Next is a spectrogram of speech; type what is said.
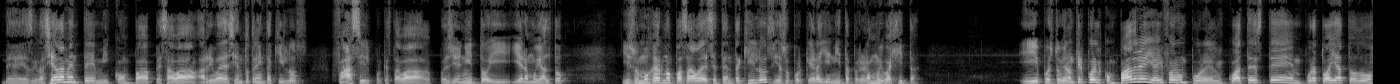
Desgraciadamente, mi compa pesaba arriba de 130 kilos. Fácil, porque estaba pues llenito y, y era muy alto. Y su mujer no pasaba de 70 kilos, y eso porque era llenita, pero era muy bajita. Y pues tuvieron que ir por el compadre y ahí fueron por el cuate este en pura toalla, todo,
